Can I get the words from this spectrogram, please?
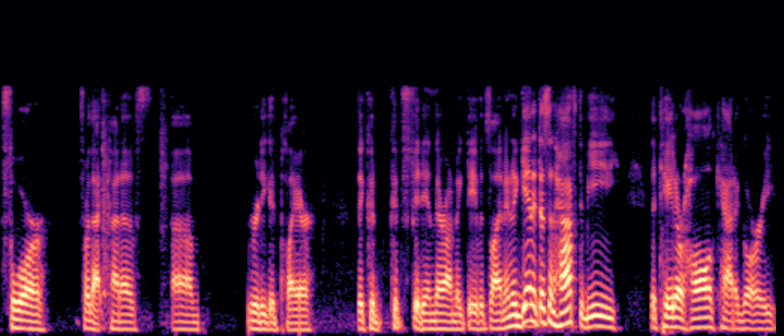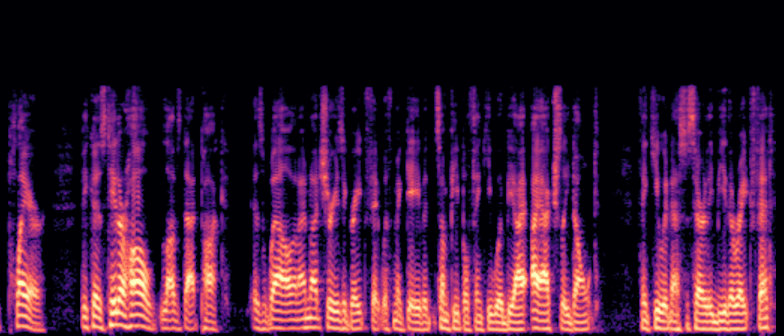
for for that kind of um, really good player that could could fit in there on McDavid's line. And again, it doesn't have to be the Taylor Hall category player because Taylor Hall loves that puck as well. And I'm not sure he's a great fit with McDavid. Some people think he would be. I, I actually don't think he would necessarily be the right fit.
